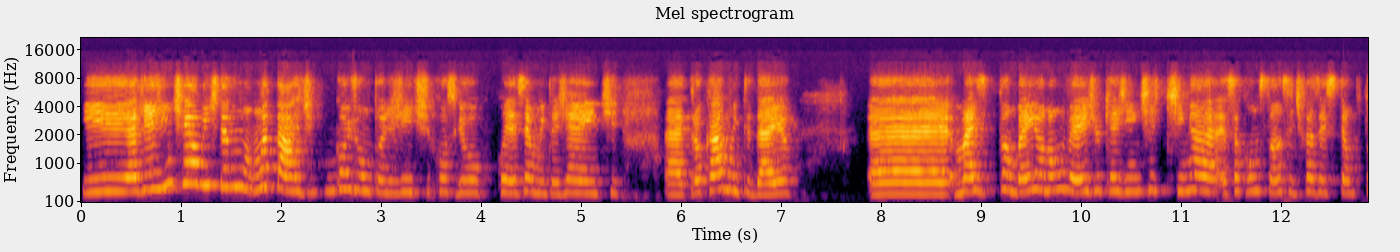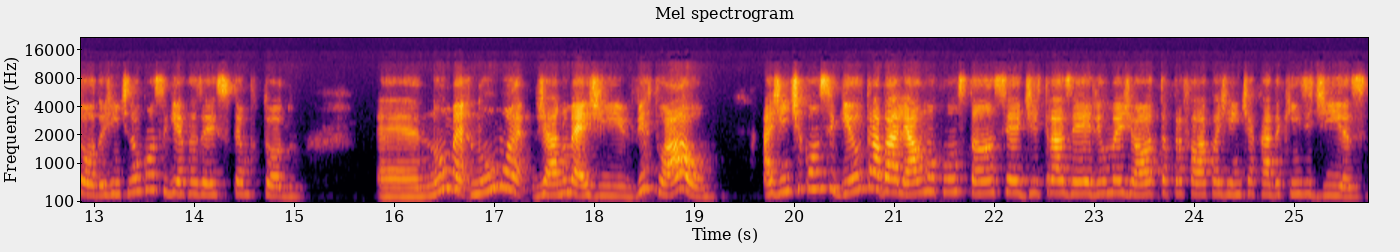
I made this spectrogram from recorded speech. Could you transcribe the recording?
e ali a gente realmente teve uma tarde em conjunto, onde a gente conseguiu conhecer muita gente, é, trocar muita ideia. É, mas também eu não vejo que a gente tinha essa constância de fazer isso o tempo todo. A gente não conseguia fazer isso o tempo todo. É, no, no, já no MEG virtual, a gente conseguiu trabalhar uma constância de trazer ele uma EJ para falar com a gente a cada 15 dias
